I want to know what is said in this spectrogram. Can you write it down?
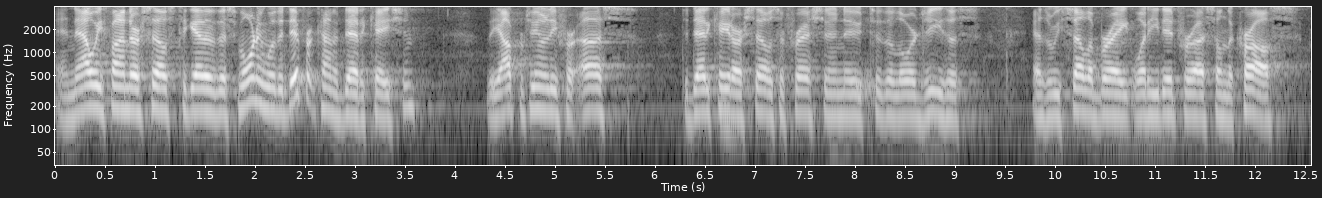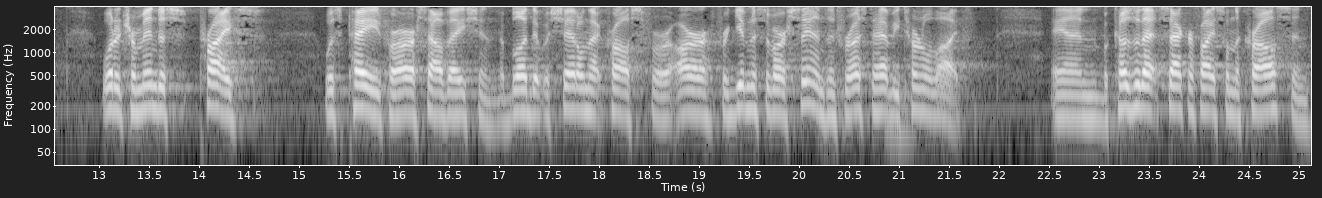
And now we find ourselves together this morning with a different kind of dedication the opportunity for us to dedicate ourselves afresh and anew to the Lord Jesus as we celebrate what he did for us on the cross. What a tremendous price was paid for our salvation, the blood that was shed on that cross for our forgiveness of our sins and for us to have eternal life. And because of that sacrifice on the cross and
